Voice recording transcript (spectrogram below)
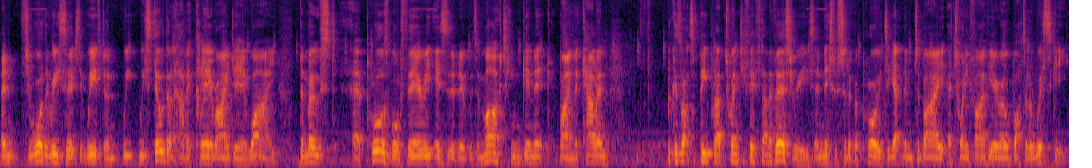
And through all the research that we've done, we, we still don't have a clear idea why. The most uh, plausible theory is that it was a marketing gimmick by Macallan because lots of people had 25th anniversaries and this was sort of a ploy to get them to buy a 25 year old bottle of whiskey.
